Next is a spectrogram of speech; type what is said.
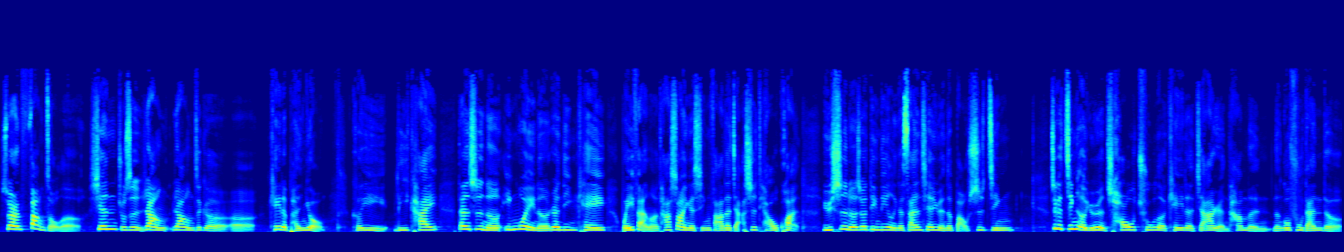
虽然放走了，先就是让让这个呃 K 的朋友可以离开，但是呢，因为呢认定 K 违反了他上一个刑罚的假释条款，于是呢就订定了一个三千元的保释金，这个金额远远超出了 K 的家人他们能够负担的。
